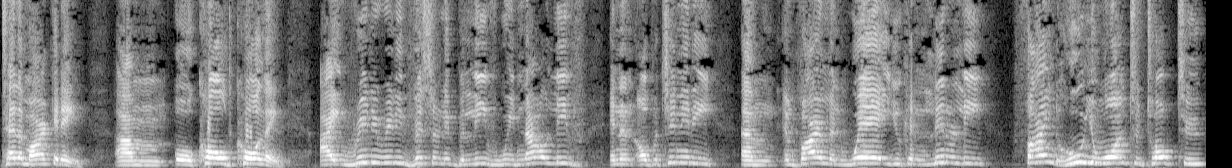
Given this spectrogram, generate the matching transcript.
telemarketing um, or cold calling. I really, really viscerally believe we now live in an opportunity um, environment where you can literally find who you want to talk to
